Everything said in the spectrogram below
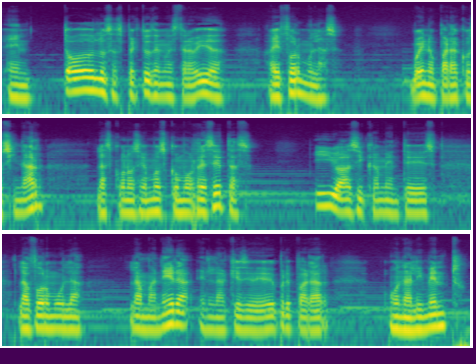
En todos los aspectos de nuestra vida hay fórmulas. Bueno, para cocinar las conocemos como recetas y básicamente es la fórmula, la manera en la que se debe preparar un alimento.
